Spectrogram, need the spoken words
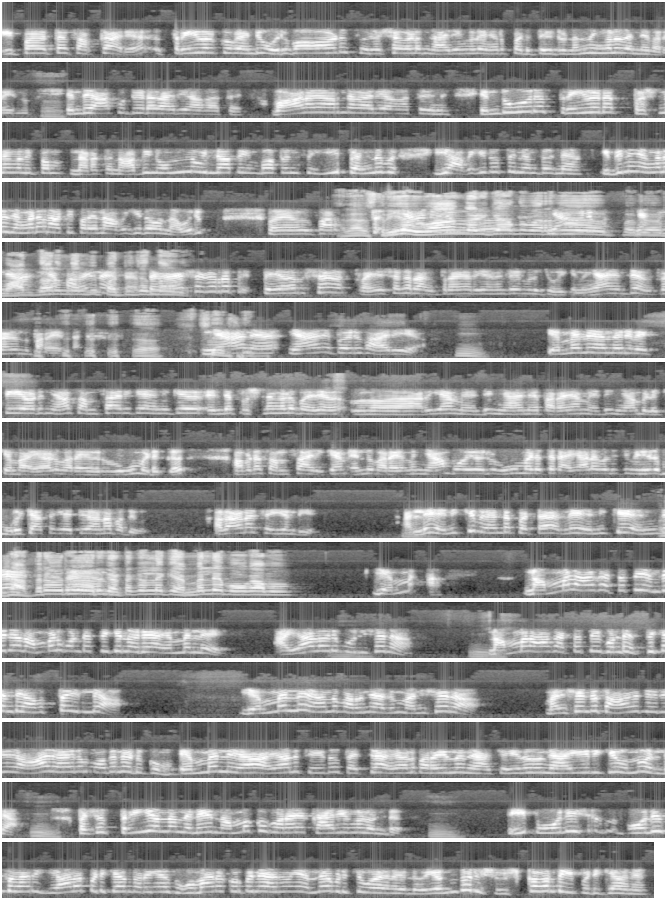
ഇപ്പോഴത്തെ സർക്കാർ സ്ത്രീകൾക്ക് വേണ്ടി ഒരുപാട് സുരക്ഷകളും കാര്യങ്ങളും ഏർപ്പെടുത്തിയിട്ടുണ്ടെന്ന് നിങ്ങൾ തന്നെ പറയുന്നു. എന്തേ ആ കുട്ടിയുടെ കാര്യമാകാത്ത? വാളയാറിന്റെ കാര്യമാകാത്തതിന് എന്തോരം സ്ത്രീകളുടെ പ്രശ്നങ്ങൾ ഇപ്പം നടക്കുന്നു. അതിനൊന്നും ഇല്ലാത്ത ഇമ്പോർട്ടൻസ് ഈ പെണ്ണ് ഈ അവിഹിതത്തിന് എന്തിനാ? ഇതിന് ഞങ്ങൾ ഞങ്ങളുടെ നാട്ടിൽ പറയുന്ന അവിഹിതം എന്നാ. ഒരു സ്ത്രീയെ വിവാഹം കഴിക്കാമെന്ന് പറഞ്ഞ് പ്രേക്ഷകരുടെ അഭിപ്രായം അറിയാനല്ലേ നിങ്ങൾ ചോദിക്കുന്നത് ഞാൻ എന്റെ അഭിപ്രായം ഒന്ന് പറയട്ടെ. ഞാൻ ഞാൻ ഞാനിപ്പോ ഒരു ഭാര്യയാ. എം എൽ എ എന്നൊരു വ്യക്തിയോട് ഞാൻ സംസാരിക്കാൻ എനിക്ക് എന്റെ പ്രശ്നങ്ങൾ അറിയാൻ വേണ്ടി ഞാൻ പറയാൻ വേണ്ടി ഞാൻ വിളിക്കുമ്പോൾ അയാൾ പറയാം ഒരു റൂം എടുക്ക് അവിടെ സംസാരിക്കാം എന്ന് പറയുമ്പോൾ ഞാൻ പോയി ഒരു റൂം എടുത്തിട്ട് അയാളെ വിളിച്ച് വീട് മുറിക്കകത്ത് കയറ്റുകയാണ് പതിവ്. അതാണ് ചെയ്യേണ്ടത് അല്ലെ എനിക്ക് വേണ്ടപ്പെട്ട അല്ലെ എനിക്ക് എന്റെ അത്തരം ഒരു ഒരു ഘട്ടങ്ങളിലേക്ക് എം എൽ എ പോകാമോ? എം നമ്മൾ ആ ഘട്ടത്തിൽ എന്തിനാ നമ്മൾ കൊണ്ടെത്തിക്കുന്ന ഒരു എം എൽ എ അയാളൊരു പുരുഷനാ. നമ്മൾ ആ ഘട്ടത്തിൽ കൊണ്ട് എത്തിക്കേണ്ട അവസ്ഥയില്ല. എം എൽ എ ആന്ന് പറഞ്ഞാലും മനുഷ്യരാ. മനുഷ്യന്റെ സാഹചര്യം ആരായാലും മുതലെടുക്കും. എം എൽ എ ആ അയാൾ ചെയ്തത് തെറ്റ അയാൾ പറയുന്നത് ചെയ്തത് ന്യായീകരിക്കുക ഒന്നുമല്ല പക്ഷെ സ്ത്രീ എന്ന നിലയിൽ നമുക്ക് കുറെ കാര്യങ്ങളുണ്ട്. ഈ പോലീസ് പോലീസുകാർ ഇയാളെ പിടിക്കാൻ തുടങ്ങിയ സുകുമാരക്കുറുപ്പിനെ ആയിരുന്നെങ്കിൽ എന്നെ പിടിച്ചു പോയാനല്ലോ എന്തൊരു ശുഷ്കാന്ത ഈ പിടിക്കാന്.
